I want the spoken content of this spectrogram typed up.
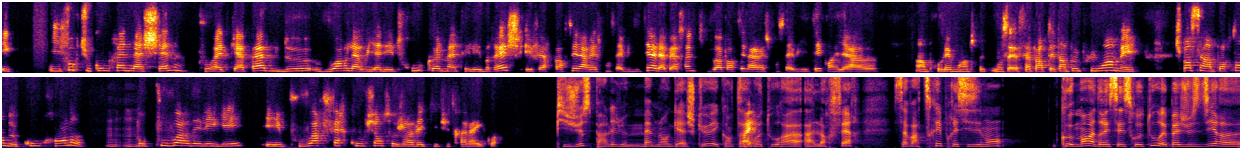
et il faut que tu comprennes la chaîne pour être capable de voir là où il y a des trous, colmater les brèches et faire porter la responsabilité à la personne qui doit porter la responsabilité quand il y a euh, un problème ou un truc. Bon, ça, part peut-être un peu plus loin, mais je pense que c'est important de comprendre mm, mm. pour pouvoir déléguer et pouvoir faire confiance aux gens avec qui tu travailles, quoi puis juste parler le même langage qu'eux et quand tu as un retour à, leur faire, savoir très précisément comment adresser ce retour et pas juste dire euh,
